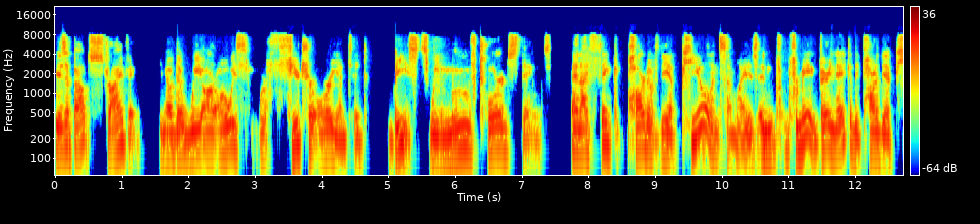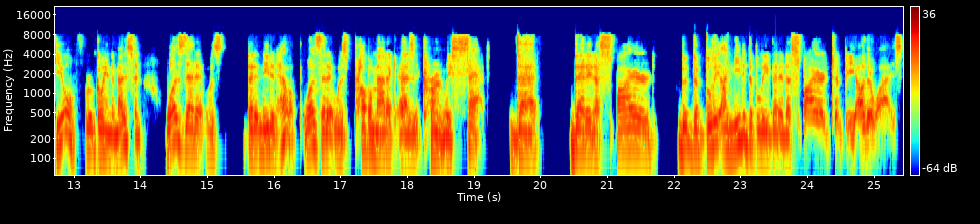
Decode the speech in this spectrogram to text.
is about striving. You know that we are always we're future oriented beasts. We move towards things. And I think part of the appeal in some ways, and for me, very nakedly, part of the appeal for going into medicine was that it was that it needed help, was that it was problematic as it currently sat, that that it aspired the, the belief I needed to believe that it aspired to be otherwise.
